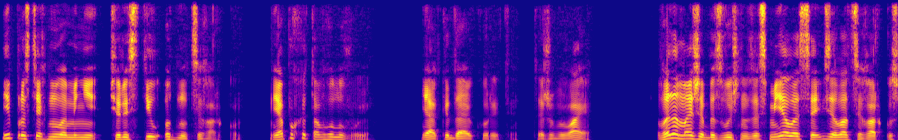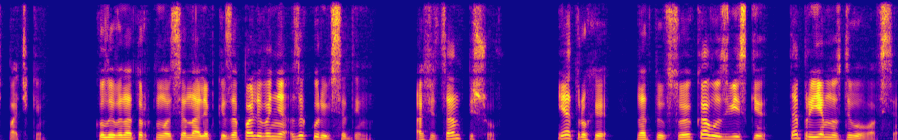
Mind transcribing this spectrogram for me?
і простягнула мені через стіл одну цигарку. Я похитав головою. Я кидаю курити. Це ж убиває. Вона майже беззвучно засміялася і взяла цигарку з пачки. Коли вона торкнулася наліпки запалювання, закурився дим. Офіціант пішов. Я трохи надпив свою каву з віскі та приємно здивувався.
